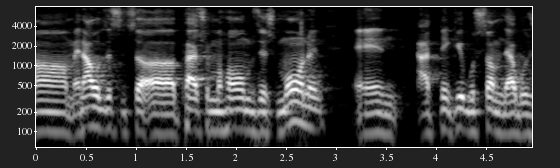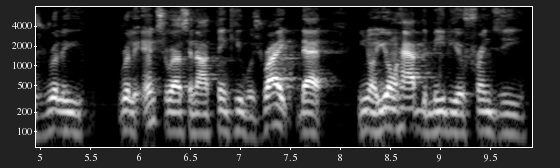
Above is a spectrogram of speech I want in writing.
Um, and I was listening to uh, Patrick Mahomes this morning, and I think it was something that was really, really interesting. I think he was right that you know you don't have the media frenzy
